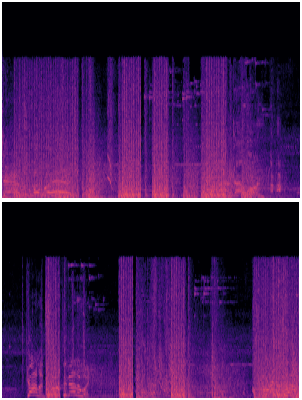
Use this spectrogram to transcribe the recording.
Jap! Up ahead! I got one! Conlin smoked another one! Behind the rock!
